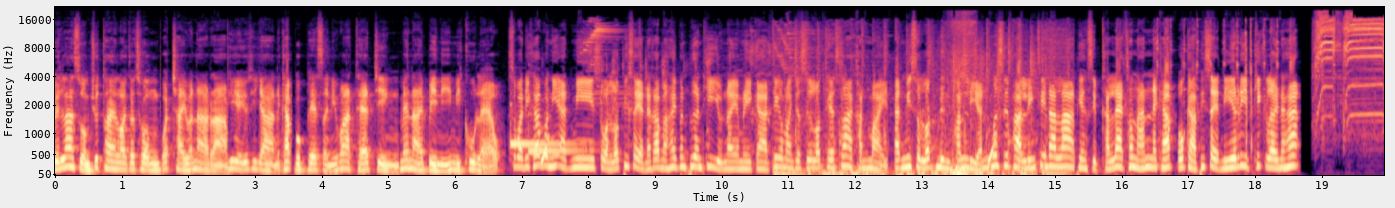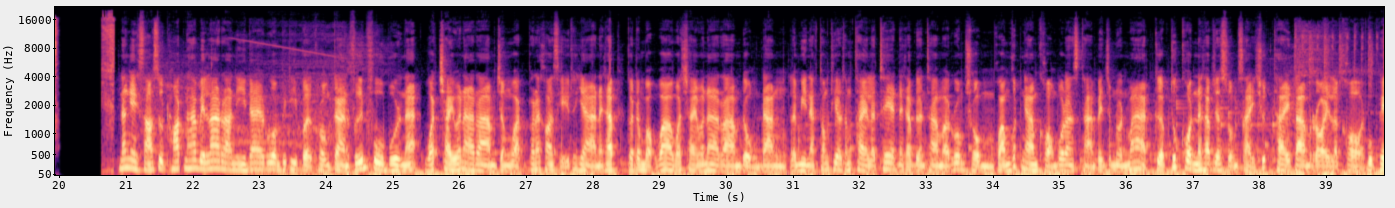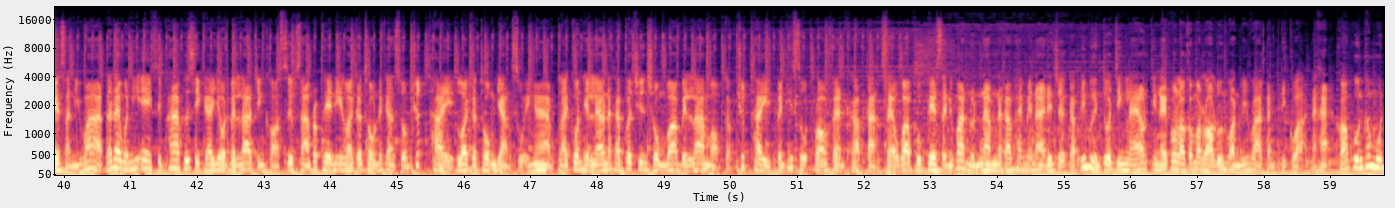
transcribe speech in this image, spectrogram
เบลล่าสวมชุดไทยลอยกระทง วัดชัยวนารามที่อยุธยานะครับ บุพเพสนิวาสแท้จริง แม่นายปีนี้มีคู่แล้ว สวัสดีครับ วันนี้แอดมีส่วนลดพิเศษนะครับ มาให้เพื่อนๆที่อยู่ในอเมริกาที่กำลังจะซื้อรถเทสลาคันใหม่ แอดมีส่วนลด 1,000 เหรียญเมื่อซื้อผ่านลิงก์ที่ด้านล่างเพียง 10 คันแรกเท่านั้นนะครับโอกาสพิเศษนี้รีบคลิกเลยนะฮะ นางเอกสาวสุดฮอตนะฮะเบลล่ารานีได้ร่วมพิธีเปิดโครงการฟื้นฟูบูรณะ วัดชัยวนาราม จังหวัดพระนครศรีอยุธยานะครับก็ต้องบอกว่าวัดชัยวนารามโด่งดัง และมีนักท่องเที่ยวทั้งไทยและเทศนะครับเดินทางมาร่วมชม ความงดงามของโบราณสถานเป็นจำนวนมาก เกือบทุกคนนะครับจะสวมใส่ชุดไทยตามรอยละคร บุพเพสันนิวาสและในวันนี้เอง 15 พฤศจิกายนเบลล่าจึงขอสืบสานประเพณีลอยกระทงด้วยการสวมชุดไทยลอยกระทงอย่างสวยงาม หลายคนเห็นแล้วนะครับก็ชื่นชมว่าเบลล่าเหมาะกับชุดไทยเป็นที่สุดพร้อมแฟนคลับต่างแซวว่าบุพเพสันนิวาสหนุนนำนะครับให้แม่นายได้เจอกับพี่หมื่นตัวจริงแล้ว ยังไงพวกเราก็มารอลุ้นวันวิวากันดีกว่านะฮะขอบคุณข้อมูล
